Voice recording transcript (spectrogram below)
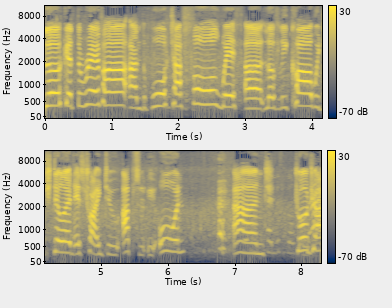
look at the river and the waterfall with a lovely car which Dylan is trying to absolutely own. And Georgia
